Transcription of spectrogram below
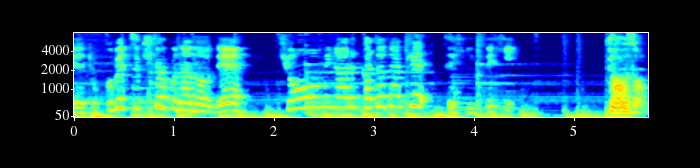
えー、特別企画なので興味のある方だけぜひぜひどうぞ。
